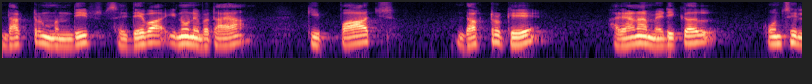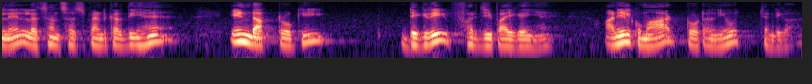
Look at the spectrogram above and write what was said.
डॉक्टर मनदीप सहदेवा इन्होंने बताया कि पाँच डॉक्टर के हरियाणा मेडिकल काउंसिल ने लसन सस्पेंड कर दी हैं। इन डॉक्टरों की डिग्री फर्जी पाई गई हैं। Anil Kumar total news Chandigarh.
